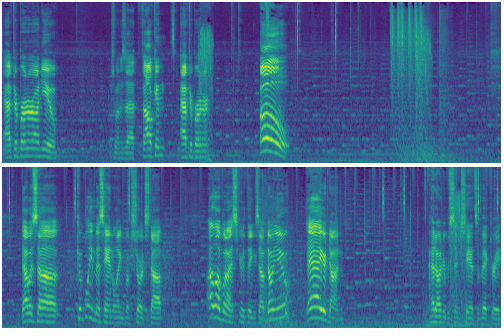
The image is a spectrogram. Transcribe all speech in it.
Afterburner on you. Which one is that? Falcon. Afterburner. Oh! That was a uh, complete mishandling from shortstop. I love when I screw things up, don't you? Yeah, you're done. Had a 100% chance of victory.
